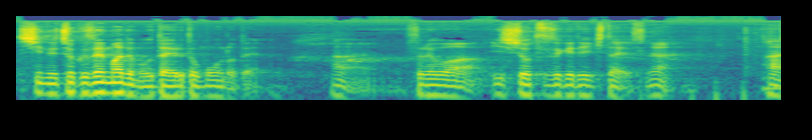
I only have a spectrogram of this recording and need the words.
死ぬ直前までも歌えると思うので、はい、それは一生続けていきたいですね。はい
